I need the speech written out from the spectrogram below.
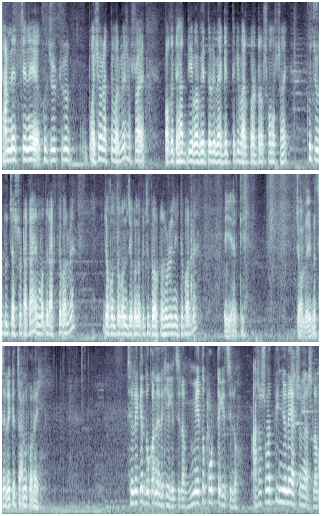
সামনের চেনে খুচরো টুচরো পয়সাও রাখতে পারবে, সবসময় পকেটে হাত দিয়ে বা ভেতরে ব্যাগের থেকে বার করাটা সমস্যা হয়। খুচরো দু চারশো টাকা এর মধ্যে রাখতে পারবে, যখন তখন যে কোনো কিছু দরকার হলে নিতে পারবে, এই আর কি। চলো, এবার ছেলেকে চান করাই। ছেলেকে দোকানে রেখে গেছিলাম। মেয়ে তো পড়তে গেছিল। আসার সময় তিনজনে একসঙ্গে আসলাম।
